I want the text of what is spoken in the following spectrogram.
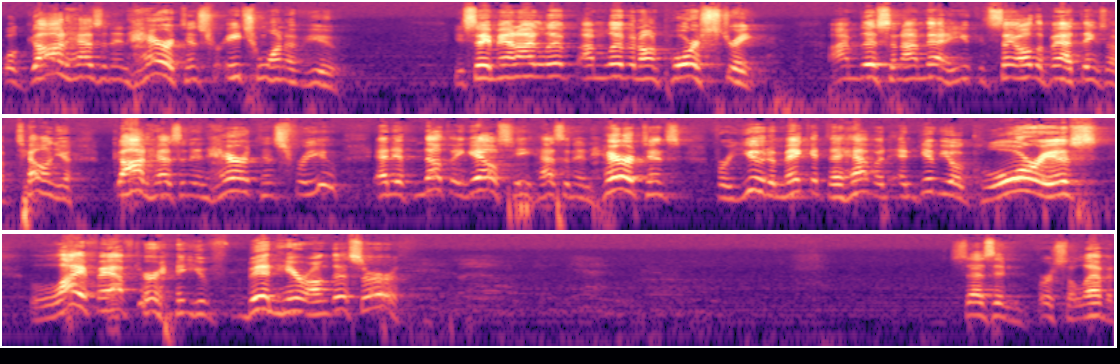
Well, God has an inheritance for each one of you. You say, man, I live, I'm living on Poor Street. I'm this and I'm that. And you can say all the bad things. I'm telling you, God has an inheritance for you. And if nothing else, He has an inheritance for you to make it to heaven and give you a glorious life after you've been here on this earth. It says in verse 11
